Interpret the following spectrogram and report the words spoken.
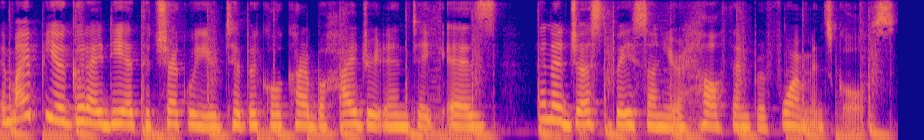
It might be a good idea to check what your typical carbohydrate intake is and adjust based on your health and performance goals.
